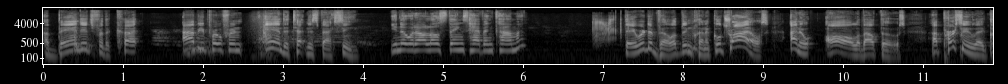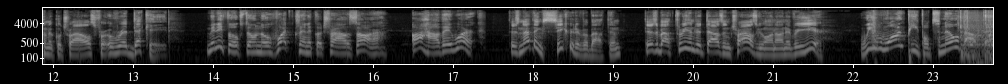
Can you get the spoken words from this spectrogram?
a bandage for the cut, ibuprofen, and a tetanus vaccine. You know what all those things have in common? They were developed in clinical trials. I know all about those. I personally led clinical trials for over a decade. Many folks don't know what clinical trials are or how they work. There's nothing secretive about them. There's about 300,000 trials going on every year. We want people to know about them.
